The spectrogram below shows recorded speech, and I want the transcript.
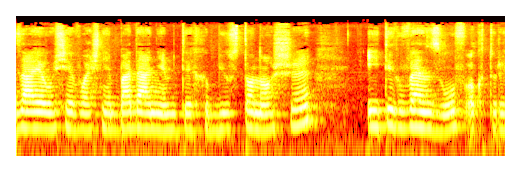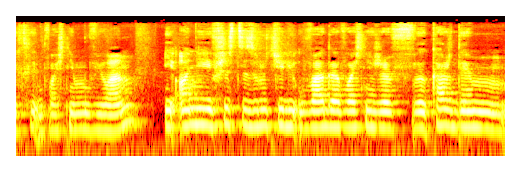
zajął się właśnie badaniem tych biustonoszy i tych węzłów, o których właśnie mówiłam. I oni wszyscy zwrócili uwagę właśnie, że w każdym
